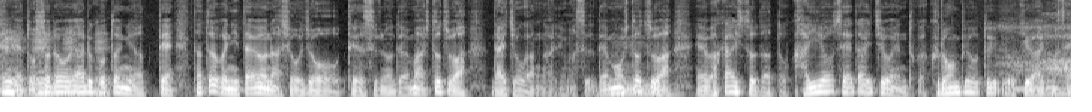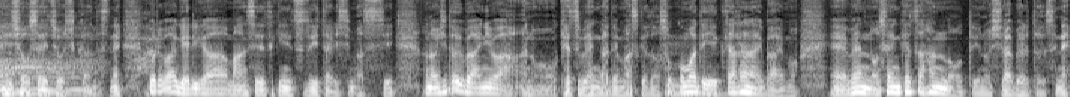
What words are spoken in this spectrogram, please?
えー、とそれをやることによって、例えば似たような症状を呈するのでは、まあ、一つは大腸がんがあります。でもう一つは、えー、若い人だと潰瘍性大腸炎とかクローン病という病気があります。炎症性腸疾患ですね。これは下痢が慢性的に続いたりしますしあのひどい場合にはあの血便が出ますけどそこまで至らない場合も、えー、便の鮮血反応というのを調べるとですね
